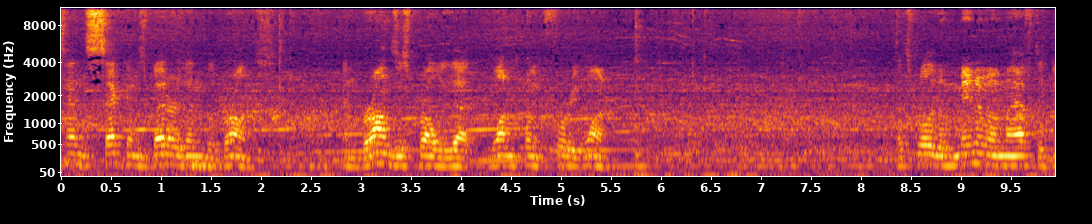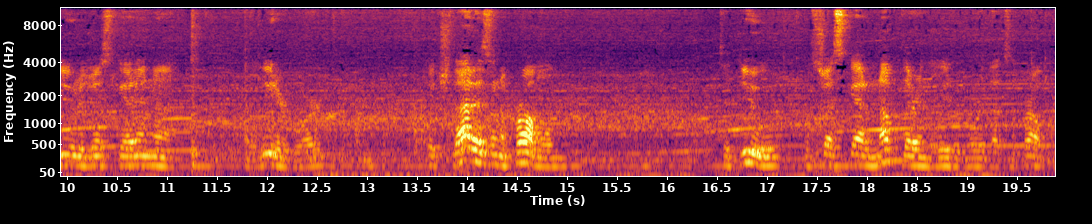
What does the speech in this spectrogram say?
10 seconds better than the bronze. And bronze is probably that 1.41. That's probably the minimum I have to do to just get in a leaderboard, which that isn't a problem to do. It's just getting up there in the leaderboard that's the problem.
